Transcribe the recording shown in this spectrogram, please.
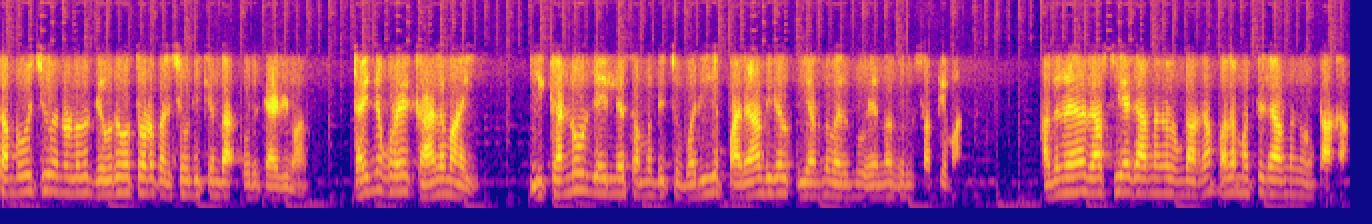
സംഭവിച്ചു എന്നുള്ളത് ഗൗരവത്തോടെ പരിശോധിക്കേണ്ട ഒരു കാര്യമാണ്. കഴിഞ്ഞ കുറെ കാലമായി ഈ കണ്ണൂർ ജയിലിനെ സംബന്ധിച്ച് വലിയ പരാതികൾ ഉയർന്നു വരുന്നു എന്നതൊരു സത്യമാണ്. അതിന് രാഷ്ട്രീയ കാരണങ്ങൾ ഉണ്ടാകാം പല മറ്റു കാരണങ്ങൾ ഉണ്ടാകാം.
